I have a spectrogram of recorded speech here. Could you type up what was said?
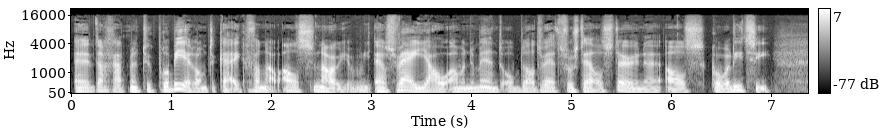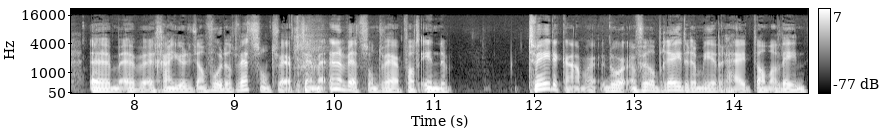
dan gaat men natuurlijk proberen om te kijken van nou als, nou, als wij jouw amendement op dat wetsvoorstel steunen als coalitie, gaan jullie dan voor dat wetsontwerp stemmen? En een wetsontwerp wat in de Tweede Kamer door een veel bredere meerderheid dan alleen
